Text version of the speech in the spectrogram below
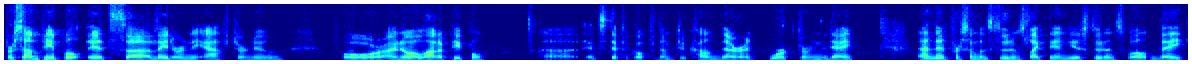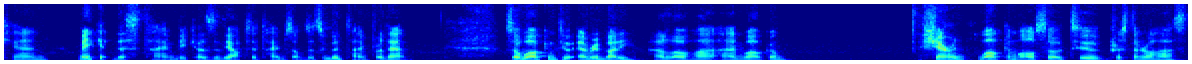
for some people it's uh, later in the afternoon. For I know a lot of people uh, it's difficult for them to come. They're at work during the day. And then for some of the students like the India students well they can make it this time because of the opposite time zones. It's a good time for them. So welcome to everybody. Aloha and welcome. Sharon welcome also to Kristen Rojas.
